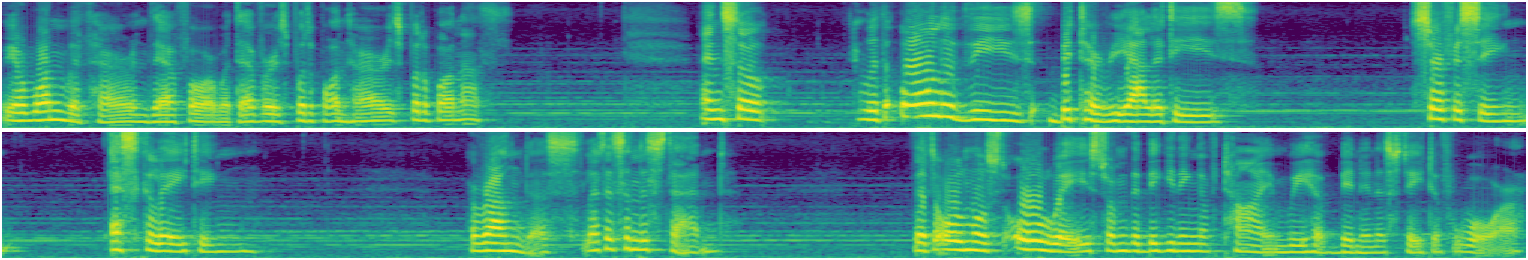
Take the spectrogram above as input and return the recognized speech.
We are one with her, and therefore, whatever is put upon her is put upon us. And so, with all of these bitter realities surfacing, escalating, around us, let us understand that almost always from the beginning of time we have been in a state of war.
